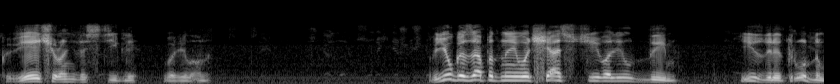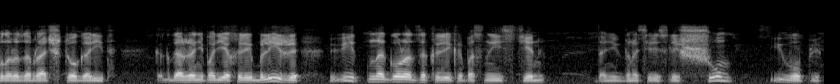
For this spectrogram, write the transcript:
К вечеру они достигли Вавилона. В юго-западной его части валил дым. Издали трудно было разобрать, что горит. Когда же они подъехали ближе, вид на город закрыли крепостные стены. До них доносились лишь шум и вопли.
